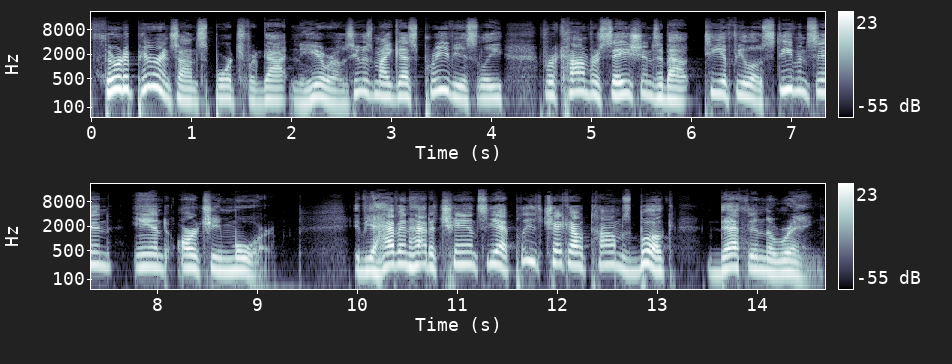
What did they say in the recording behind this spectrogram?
third appearance on Sports Forgotten Heroes. He was my guest previously for conversations about Teofilo Stevenson and Archie Moore. If you haven't had a chance yet, please check out Tom's book, Death in the Ring.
